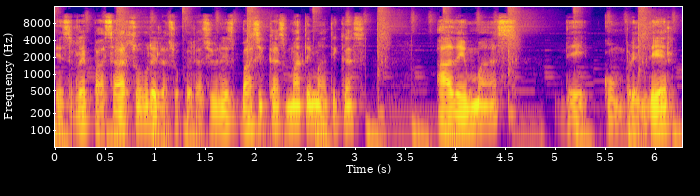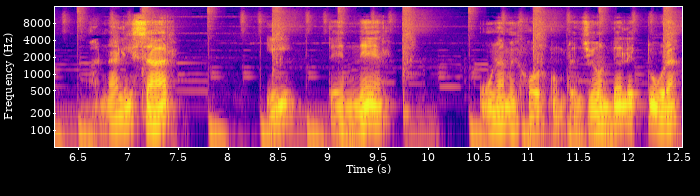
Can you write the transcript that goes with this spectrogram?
es repasar sobre las operaciones básicas matemáticas, además de comprender, analizar y tener una mejor comprensión de lectura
